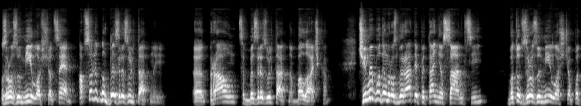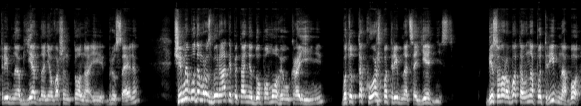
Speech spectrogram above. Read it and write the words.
зрозуміло, що це абсолютно безрезультатний е, раунд, це безрезультатна балачка. Чи ми будемо розбирати питання санкцій? Бо тут зрозуміло, що потрібне об'єднання Вашингтона і Брюсселя. Чи ми будемо розбирати питання допомоги Україні? Бо тут також потрібна ця єдність. Бісова робота вона потрібна, бо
